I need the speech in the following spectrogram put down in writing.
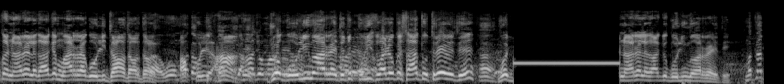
का नारा लगा के मार रहा गोली धड़ा धड़ा धड़ा अब पुलिस हाँ जो गोली मार रहे थे जो पुलिस वालों के साथ उतरे हुए थे वो नारा लगा के गोली मार रहे थे। मतलब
